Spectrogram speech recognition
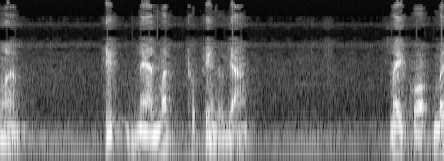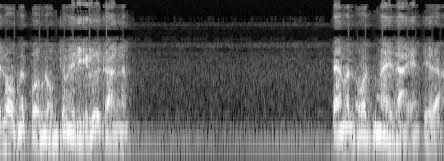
งอะ จิตแน่นมัดทุกสิ่งทุกอย่าง ไม่โกรธไม่โลภไม่โกรธไม่หลงจะไม่ดีหรือทางนั้นแต่มันอดไม่ได้ทีละ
